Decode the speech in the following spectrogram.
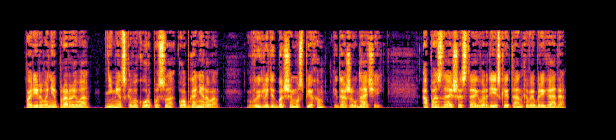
парирование прорыва немецкого корпуса у Абганерова выглядит большим успехом и даже удачей. Опоздай шестая гвардейская танковая бригада,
